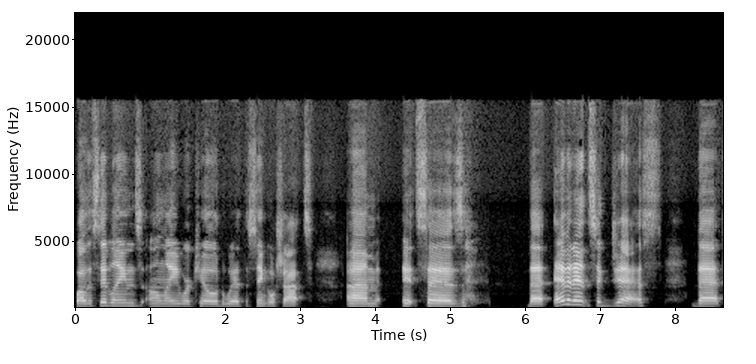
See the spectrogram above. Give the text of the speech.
while the siblings only were killed with single shots. Um, it says that evidence suggests that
